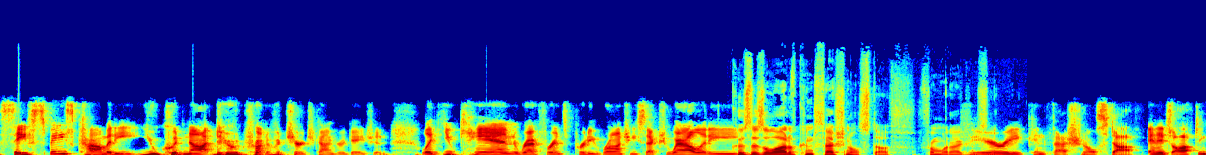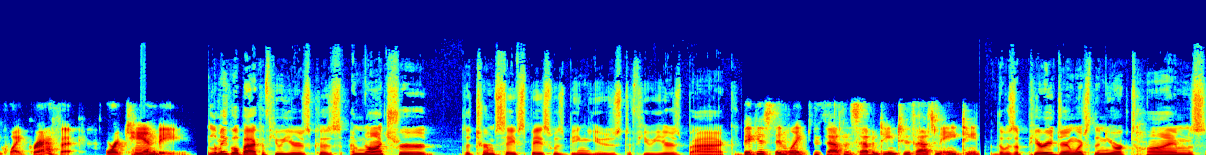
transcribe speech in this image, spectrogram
safe space comedy you could not do in front of a church congregation. Like you can reference pretty raunchy sexuality because there's a lot of confessional stuff from what I can very confessional stuff and it's often quite graphic or it can be. Let me go back a few years cuz I'm not sure the term safe space was being used a few years back. Biggest in like 2017, 2018. There was a period during which the New York Times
